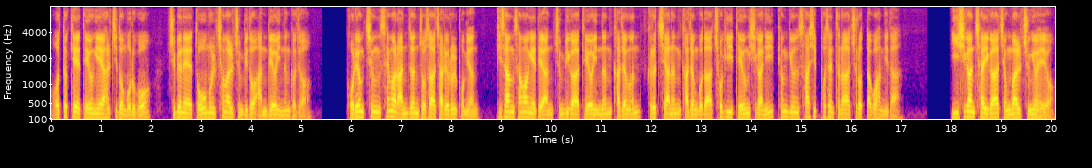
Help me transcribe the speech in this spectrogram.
어떻게 대응해야 할지도 모르고 주변에 도움을 청할 준비도 안 되어 있는 거죠. 고령층 생활안전조사 자료를 보면 비상 상황에 대한 준비가 되어 있는 가정은 그렇지 않은 가정보다 초기 대응 시간이 평균 40%나 줄었다고 합니다. 이 시간 차이가 정말 중요해요.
